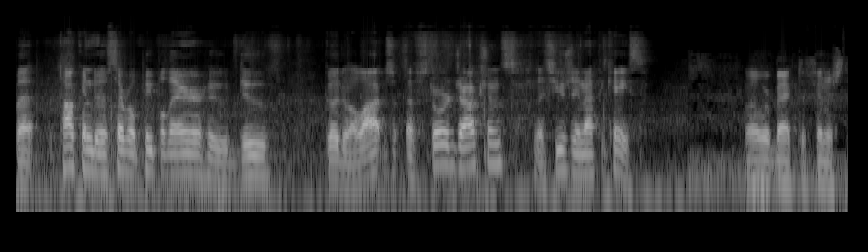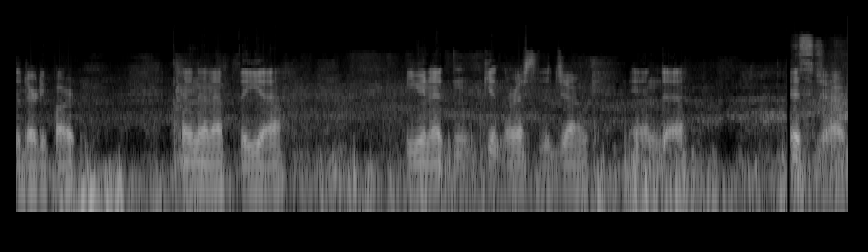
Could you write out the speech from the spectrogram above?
But talking to several people there who do go to a lot of storage auctions, that's usually not the case. Well, we're back to finish the dirty part. Cleaning up the uh, unit and getting the rest of the junk. And uh, this junk,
